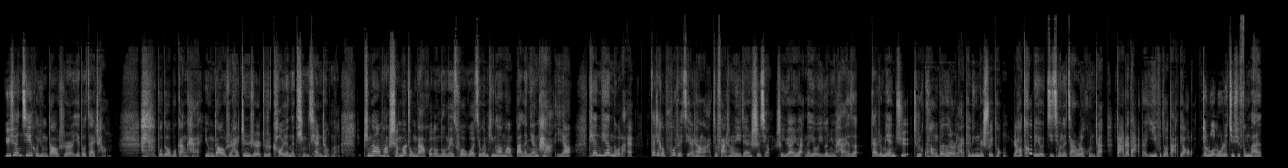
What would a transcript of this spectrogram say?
于玄机和永道士也都在场。哎呀，不得不感慨，永道士还真是就是考验的挺虔诚的。平康坊什么重大活动都没错过，就跟平康坊办了年卡一样，天天都来。”在这个泼水节上啊，就发生了一件事情，是远远的有一个女孩子戴着面具，就是狂奔而来，她拎着水桶，然后特别有激情的加入了混战，打着打着衣服都打掉了，就裸露着继续疯玩。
